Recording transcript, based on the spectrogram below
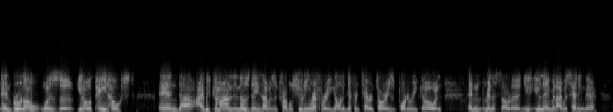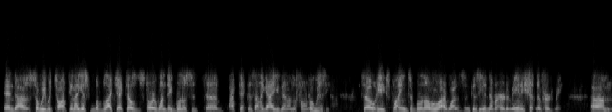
and Bruno was uh, you know a paid host and uh, I would come on. In those days, I was a troubleshooting referee, going to different territories, Puerto Rico and and Minnesota, and you you name it. I was heading there, and uh, so we would talk. And I guess Blackjack tells the story. One day, Bruno said, uh, "Blackjack, this other guy you got on the phone, who is he?" So he explained to Bruno who I was, and because he had never heard of me, and he shouldn't have heard of me. Um,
